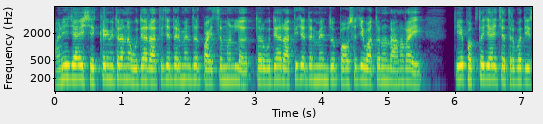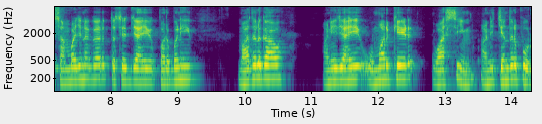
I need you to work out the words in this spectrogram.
आणि जे आहे शेतकरी मित्रांना उद्या रात्रीच्या दरम्यान जर पाहायचं म्हणलं तर उद्या रात्रीच्या दरम्यान जो पावसाचे वातावरण राहणार आहे ते फक्त जे आहे छत्रपती संभाजीनगर तसेच जे आहे परभणी माजलगाव आणि जे आहे उमरखेड वाशिम आणि चंद्रपूर.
